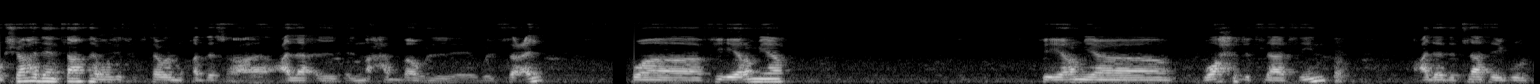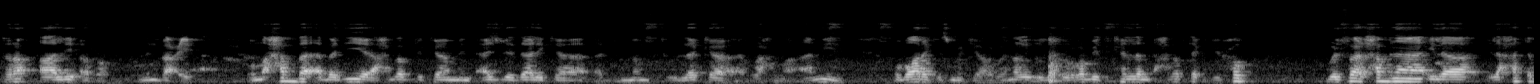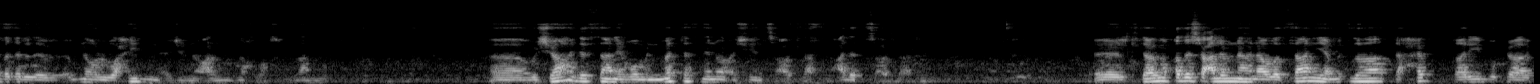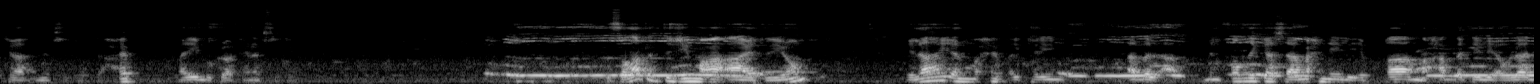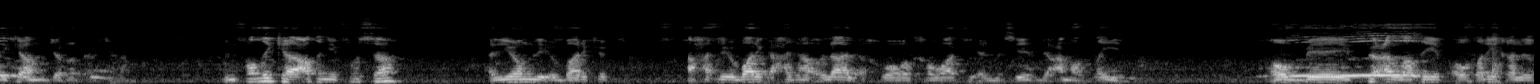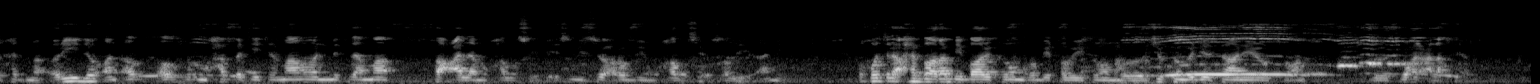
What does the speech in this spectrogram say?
وشاهدين ثلاثة موجود في الكتاب المقدس على المحبة والفعل. وفي إيرميا في إيرميا 31 عدد ثلاثة يقول ترأى لي الرب من بعيد ومحبة أبدية أحببتك من أجل ذلك أتممت لك الرحمة. آمين. مبارك اسمك يا رب. الرب يتكلم أحببتك في حب. بالفعل حبنا إلى إلى حتى بدل ابنه الوحيد من أجلنا على مود نخلص. نموت. آه والشاهد الثاني هو من متى 22 39 عدد 39 آه الكتاب المقدس علمنا هنا والثانية مثلها تحب قريبك كنفسك تحب قريبك كنفسك. الصلاة تجي مع آية اليوم. إلهي المحب الكريم أبا الآب من فضلك سامحني لإبقاء محبتي لأولادك مجرد الكلام. من فضلك أعطني فرصة اليوم لأباركك أحد لأبارك أحد هؤلاء الأخوة والخوات في المسيح بعمل طيب أو بفعل لطيف أو طريقة للخدمة. أريد أن أظهر محبتي تماما مثل ما فعل مخلصي باسم يسوع ربي ومخلصي أصلي آمين. أخوتي الاحباء ربي يبارككم ربي يقويكم ونشوفكم فيديو ثاني وتصبحون على خير.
